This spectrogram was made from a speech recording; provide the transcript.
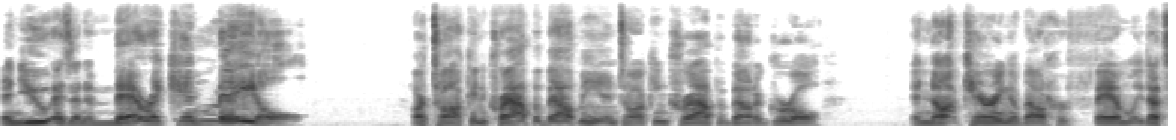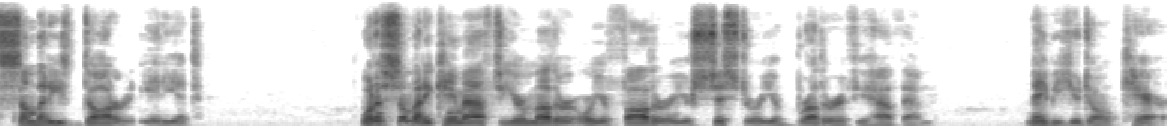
and you, as an American male, are talking crap about me and talking crap about a girl and not caring about her family. That's somebody's daughter, idiot. What if somebody came after your mother or your father or your sister or your brother if you have them? Maybe you don't care,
